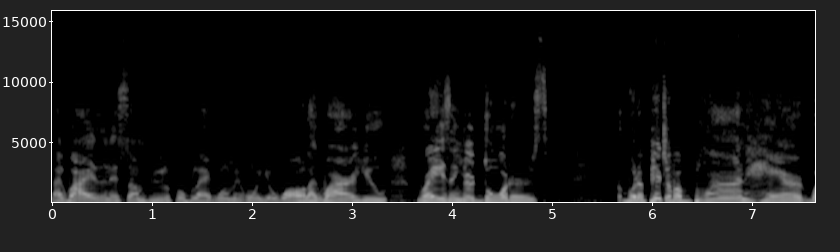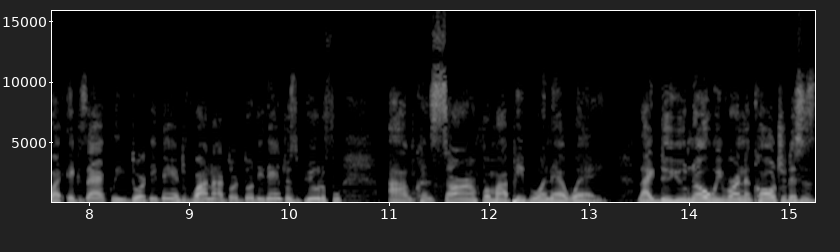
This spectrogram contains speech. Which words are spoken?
Like, why isn't it some beautiful black woman on your wall? Like, why are you raising your daughters with a picture of a blonde haired white? Exactly, Dorothy Dandridge. Why not? Dor- Dorothy Dandridge is beautiful. I'm concerned for my people in that way. Like, do you know we run the culture? This is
